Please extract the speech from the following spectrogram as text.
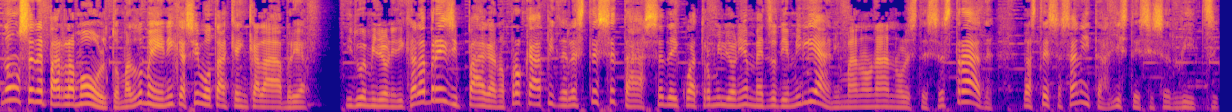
Non se ne parla molto, ma domenica si vota anche in Calabria. I 2 milioni di calabresi pagano pro capite le stesse tasse dei 4 milioni e mezzo di emiliani, ma non hanno le stesse strade, la stessa sanità, gli stessi servizi.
